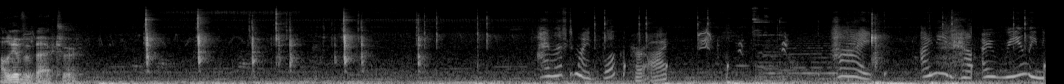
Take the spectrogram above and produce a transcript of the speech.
I'll give it back to her. I left my book. Her eye. Hi, I need help. I really need.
